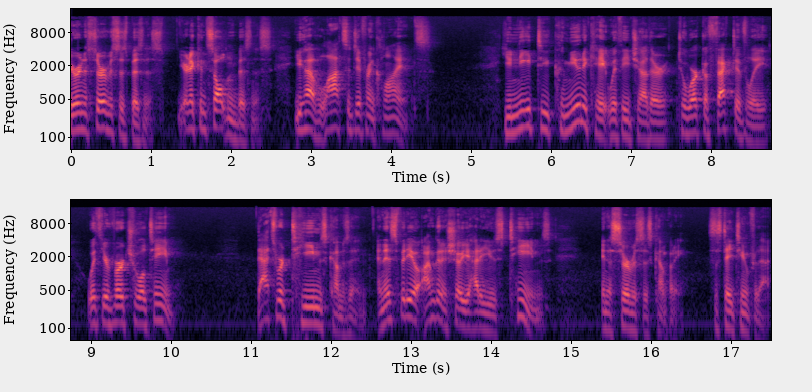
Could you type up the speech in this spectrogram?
You're in a services business, you're in a consultant business, you have lots of different clients. You need to communicate with each other to work effectively with your virtual team. That's where Teams comes in. In this video, I'm going to show you how to use Teams in a services company. So stay tuned for that.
